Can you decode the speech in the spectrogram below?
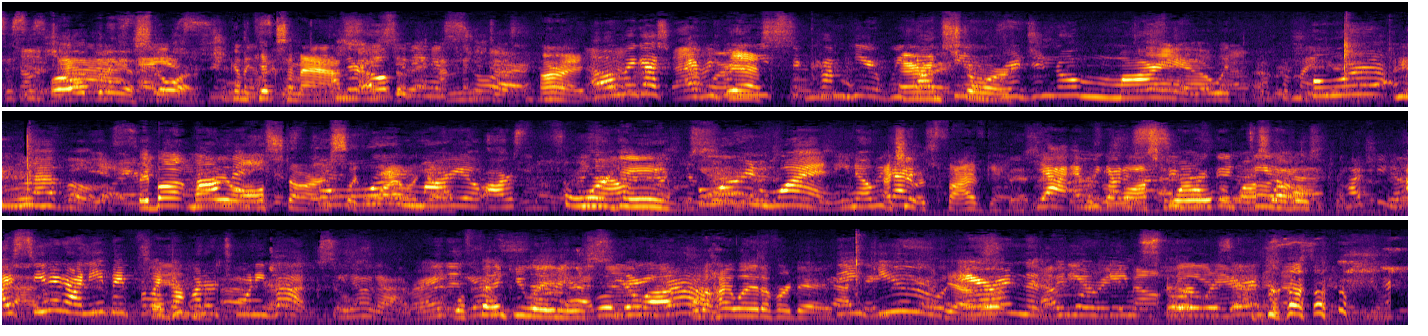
This is We're opening a store. She's gonna kick some ass. They're opening a store. All right. Oh my gosh! Everybody Yes. needs to come here. We Aaron's got the store. original Mario with four levels. They bought Mario All Stars like a Four while ago. Mario Ars- Four you know, games. Four in one. You know we Actually, it got. was five games. Yeah, and we got Lost a super World, good Lost deal. Levels. I've seen it on eBay for like 120 bucks. You know that, right? Well, thank you, ladies, There for the highlight of our day. Thank you, Yeah. Aaron, the video game store wizard.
